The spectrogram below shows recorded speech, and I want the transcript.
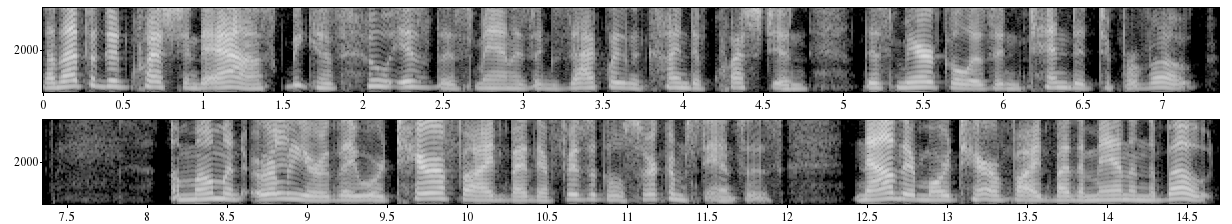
Now, that's a good question to ask because who is this man is exactly the kind of question this miracle is intended to provoke. A moment earlier, they were terrified by their physical circumstances. Now they're more terrified by the man in the boat.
